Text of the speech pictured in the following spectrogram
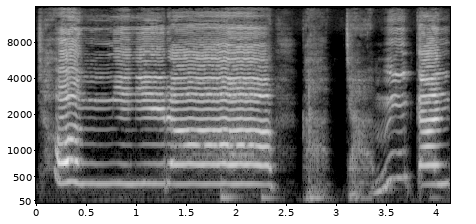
청인이라. 가- 잠깐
